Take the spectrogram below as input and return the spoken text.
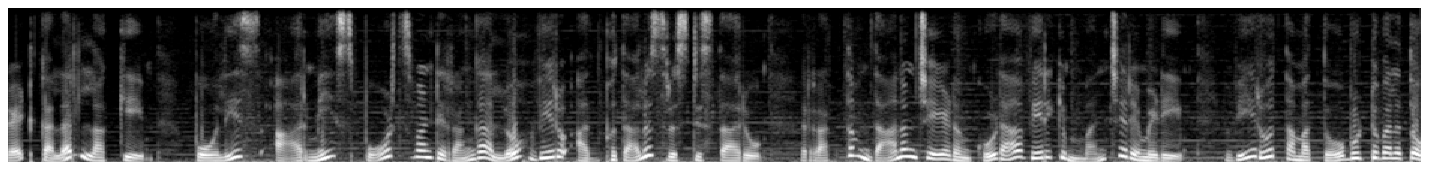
red colour lucky police army sports వంటి రంగాల్లో వీరు అద్భుతాలు సృష్టిస్తారు. రక్తం దానం చేయడం కూడా వీరికి మంచి రెమెడీ. వీరు తమ తోబుట్టువలతో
